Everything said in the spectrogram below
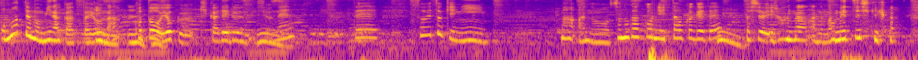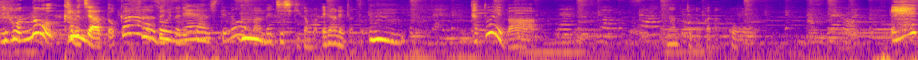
思っても見なかったようなうんことをよく聞かれるんですよね。でそういう時にまあ、あのその学校に行ったおかげで、うん。私はいろんなあの豆知識が、日本のカルチャーとか、うん。そういうのに関してのうん。豆知識がもう得られたと、うん、例えばなんていうのかなこうえーっ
